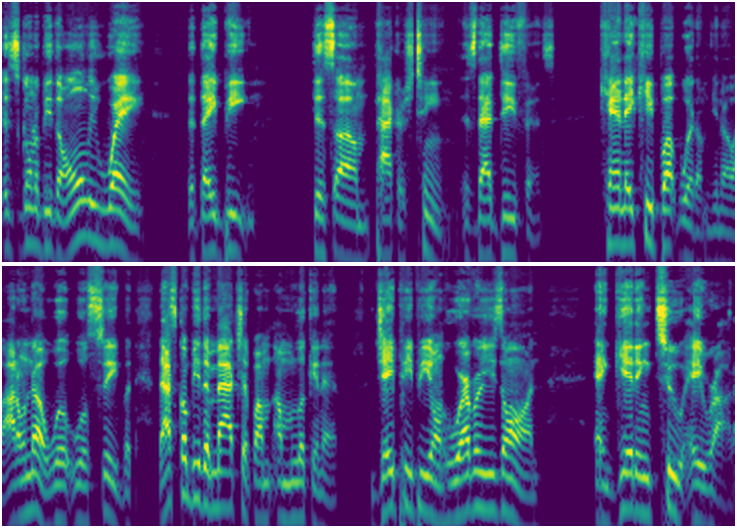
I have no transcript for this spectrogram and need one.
is going to be the only way that they beat this um Packers team is that defense. Can they keep up with them? You know, I don't know. We'll we'll see. But that's going to be the matchup I'm I'm looking at. JPP on whoever he's on, and getting to A Rod.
